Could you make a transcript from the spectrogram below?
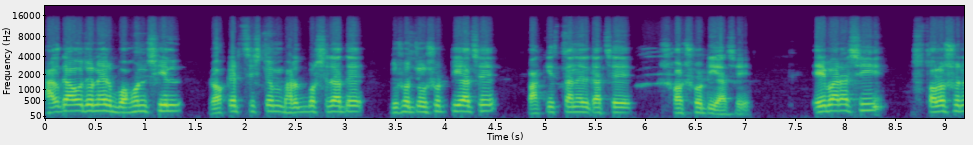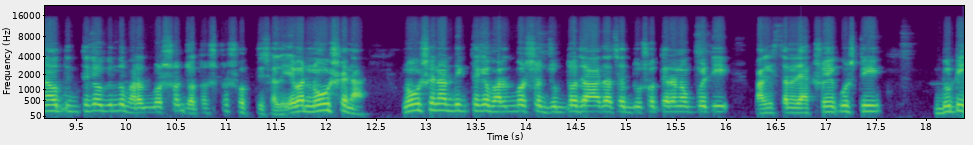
হালকা ওজনের বহনশীল রকেট সিস্টেম ভারতবর্ষের হাতে দুশো চৌষট্টি আছে, পাকিস্তানের কাছে ছশোটি আছে। এবার আসি স্থলসেনাও দিক থেকেও কিন্তু ভারতবর্ষ যথেষ্ট শক্তিশালী। এবার নৌসেনা। নৌসেনার দিক থেকে ভারতবর্ষ যুদ্ধ জাহাজ আছে দুশো তিরানব্বইটি, পাকিস্তানের একশো একুশটি, দুটি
